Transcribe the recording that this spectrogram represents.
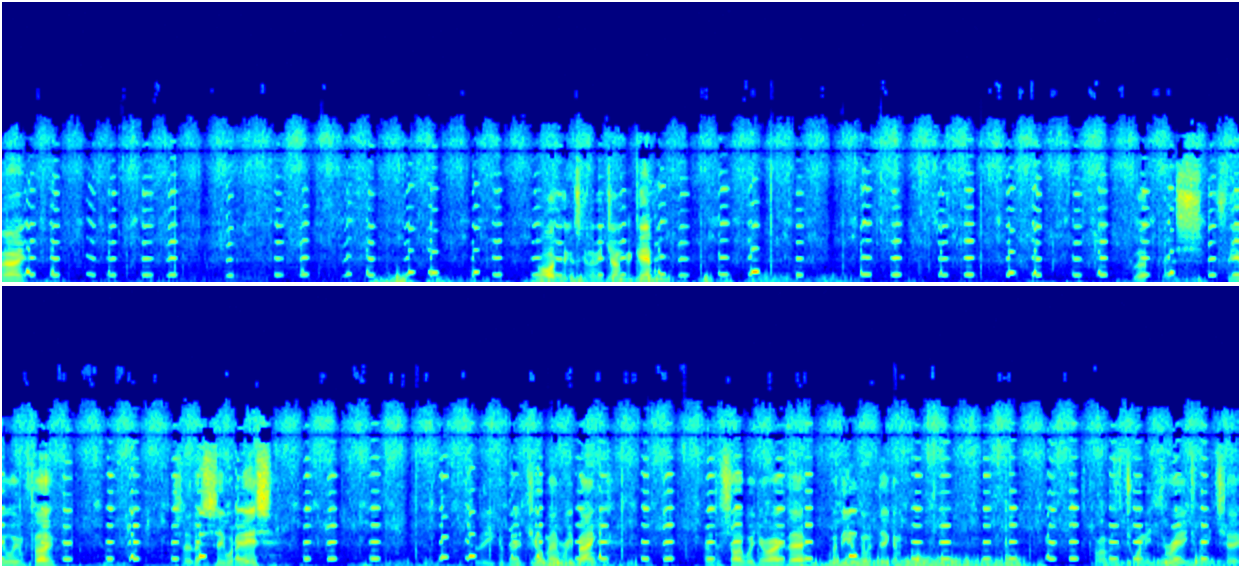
No. Oh, I think it's going to be junk again. But it's for your info. So let's see what it is so that you can put it to your memory bank and decide when you're out there whether you're going to dig them. It's come up to 23, 22.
